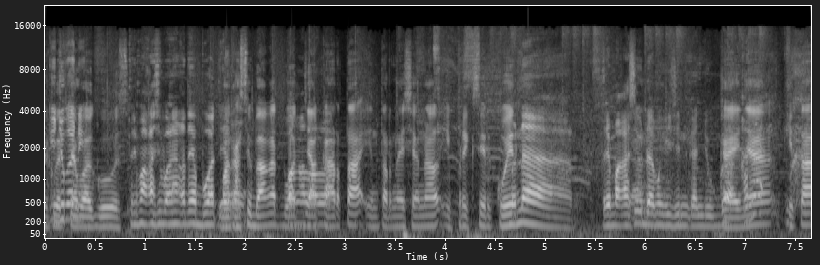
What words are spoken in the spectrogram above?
You juga nih. bagus. Terima kasih banyak ya buat Makasih banget buat pengelola. Jakarta International IPRIX Circuit. Benar. Terima kasih udah mengizinkan juga. Kayaknya kita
